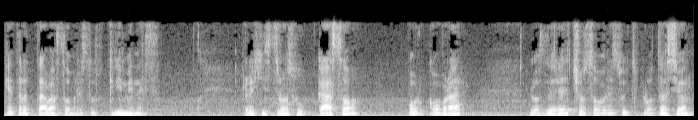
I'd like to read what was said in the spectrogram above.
que trataba sobre sus crímenes. Registró su caso por cobrar los derechos sobre su explotación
